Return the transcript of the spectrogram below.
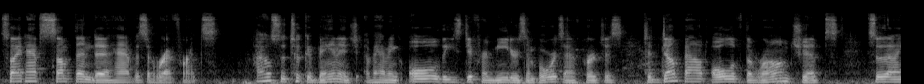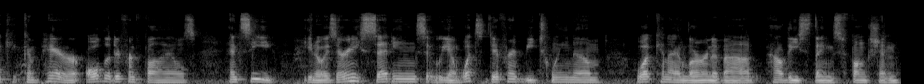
so I'd have something to have as a reference. I also took advantage of having all these different meters and boards I've purchased to dump out all of the ROM chips so that I could compare all the different files and see, you know, is there any settings, you know, what's different between them? What can I learn about how these things function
